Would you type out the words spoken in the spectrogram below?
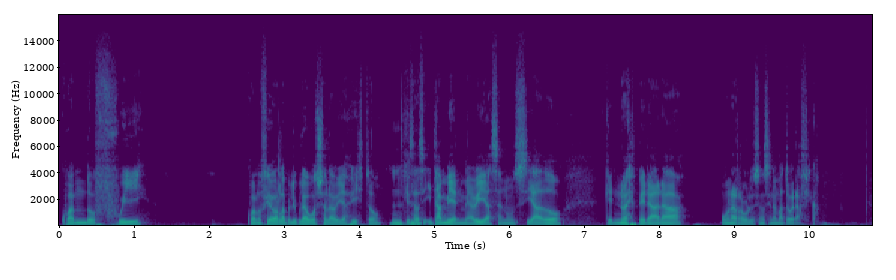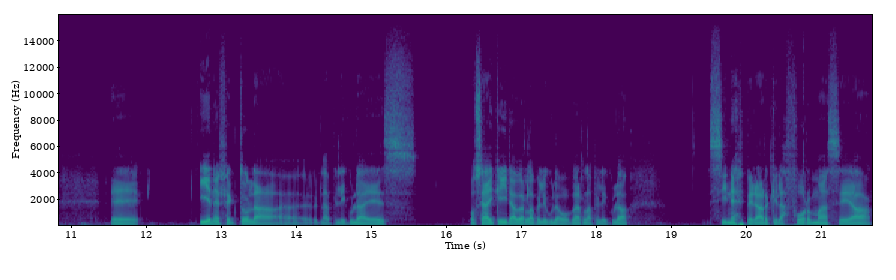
cuando fui. Cuando fui a ver la película, vos ya la habías visto, quizás, y también me habías anunciado que no esperara una revolución cinematográfica. Eh, y en efecto, la, la, película es. O sea, hay que ir a ver la película o ver la película sin esperar que la forma sea.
